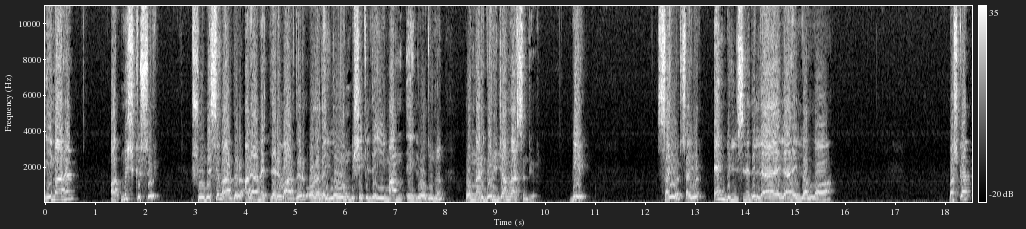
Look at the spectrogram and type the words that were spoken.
İmanın 60 küsür şubesi vardır, alametleri vardır. Orada yoğun bir şekilde iman ehli olduğunu onları görünce anlarsın diyor. Bir, sayıyor, sayıyor. En birincisi nedir? La ilahe illallah. Başka?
